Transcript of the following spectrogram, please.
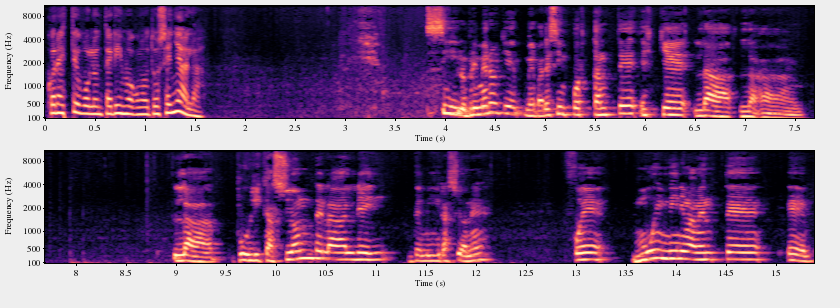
con este voluntarismo, como tú señalas? Sí, lo primero que me parece importante es que la, la publicación de la ley de migraciones fue muy mínimamente eh,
